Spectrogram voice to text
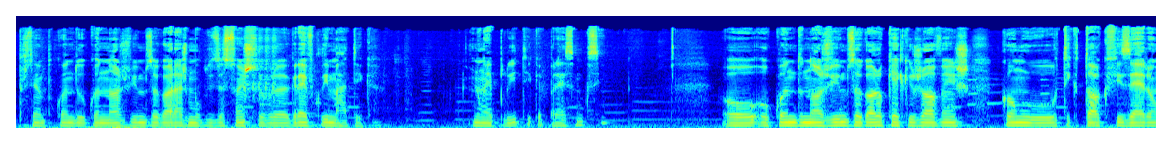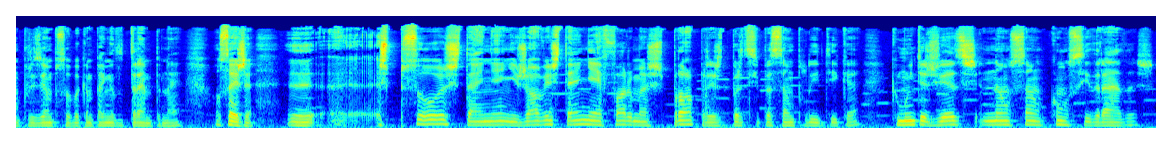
Por exemplo, quando, quando nós vimos agora as mobilizações sobre a greve climática, não é política? Parece-me que sim. Ou, ou, quando nós vimos agora o que é que os jovens com o TikTok fizeram, por exemplo, sobre a campanha do Trump, não é? Ou seja, eh, as pessoas têm, e os jovens têm, é formas próprias de participação política que muitas vezes não são consideradas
